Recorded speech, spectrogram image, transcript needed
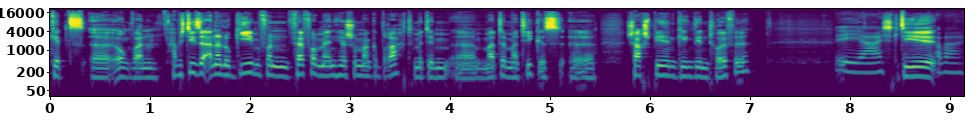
gibt's äh, irgendwann, habe ich diese Analogie von Pfefferman hier schon mal gebracht, mit dem äh, Mathematik ist äh, Schachspielen gegen den Teufel. Ja, ich Die, glaub, aber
